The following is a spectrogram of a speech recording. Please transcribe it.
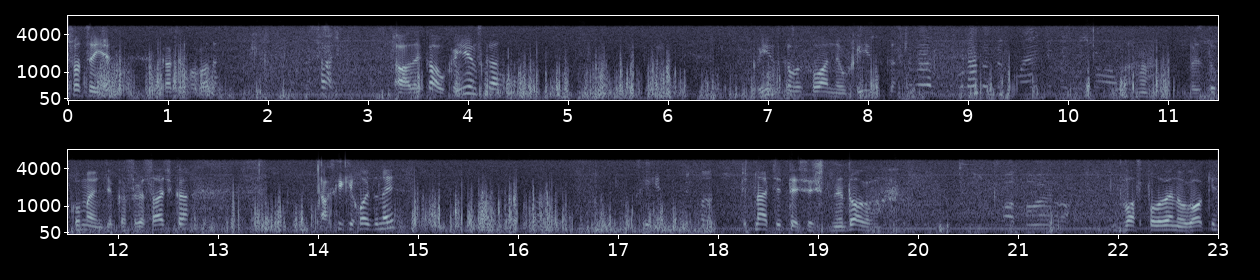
Що це є? Яка це порода? Сачка. А, яка українська? Українська вихована, українська. Вона, вона до документів без нічого. Ага, без документів, якась рисачка. А скільки ходить за неї? Скільки? 15. 15 тисяч, недорого. Два з половиною роки.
